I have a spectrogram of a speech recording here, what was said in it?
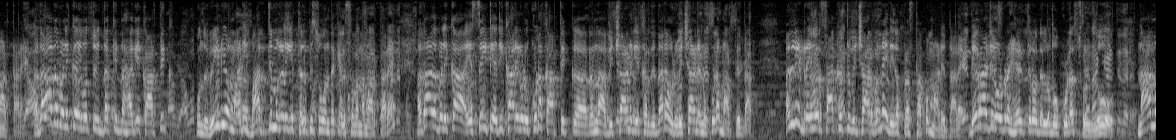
ಮಾಡ್ತಾರೆ. ಅದಾದ ಬಳಿಕ ಇವತ್ತು ಇದ್ದಕ್ಕಿದ್ದ ಹಾಗೆ ಕಾರ್ತಿಕ್ ಒಂದು ವಿಡಿಯೋ ಮಾಡಿ ಮಾಧ್ಯಮಗಳಿಗೆ ತಲುಪಿಸುವಂತ ಕೆಲಸವನ್ನ ಮಾಡ್ತಾರೆ. ಅದಾದ ಬಳಿಕ ಎಸ್ ಐ ಟಿ ಅಧಿಕಾರಿಗಳು ಕೂಡ ಕಾರ್ತಿಕ್ ನನ್ನ ವಿಚಾರಣೆಗೆ ಕರೆದಿದ್ದಾರೆ. ಅವರು ವಿಚಾರಣೆಯನ್ನು ಕೂಡ ಮಾಡ್ತಿದ್ದಾರೆ. ಅಲ್ಲಿ ಡ್ರೈವರ್ ಸಾಕಷ್ಟು ವಿಚಾರವನ್ನ ಇದೀಗ ಪ್ರಸ್ತಾಪ ಮಾಡಿದ್ದಾರೆ. ದೇವರಾಜಗೌಡರು ಹೇಳ್ತಿರೋದೆಲ್ಲವೂ ಕೂಡ ಸುಳ್ಳು. ನಾನು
